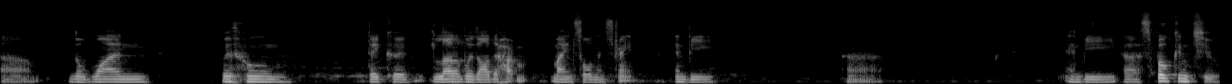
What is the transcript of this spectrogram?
um, the one with whom they could love with all their heart, mind, soul, and strength and be and be uh, spoken to,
